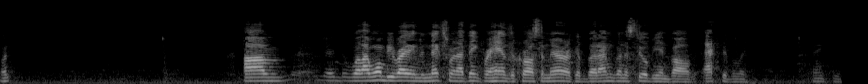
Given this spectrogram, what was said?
What? Um, well, I won't be writing the next one, I think, for Hands Across America, but I'm going to still be involved actively. Thank you.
